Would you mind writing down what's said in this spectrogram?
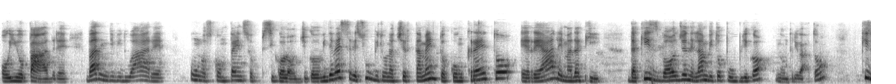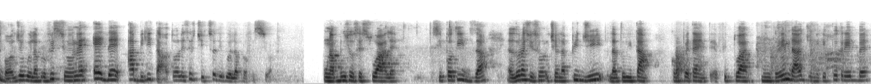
o io padre vado a individuare uno scompenso psicologico, vi deve essere subito un accertamento concreto e reale, ma da chi? Da chi svolge nell'ambito pubblico, non privato, chi svolge quella professione ed è abilitato all'esercizio di quella professione. Un abuso sessuale si ipotizza e allora sono, c'è la PG, l'autorità competente a effettuare le indagini che potrebbe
